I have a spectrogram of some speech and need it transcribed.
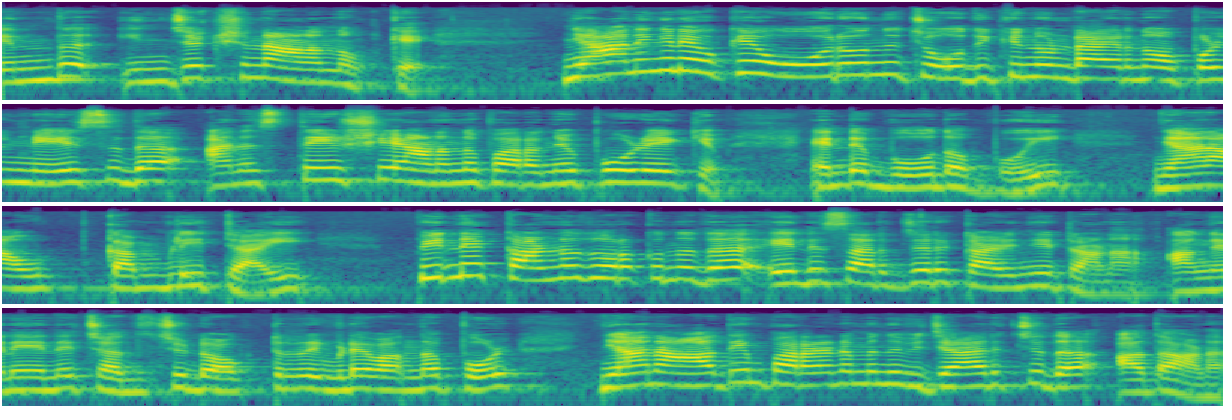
എന്ത് ഇഞ്ചക്ഷൻ ആണെന്നൊക്കെ? ഞാനിങ്ങനെയൊക്കെ ഓരോന്ന് ചോദിക്കുന്നുണ്ടായിരുന്നു. അപ്പോൾ നേഴ്സ് ഇത് അനസ്തേഷ്യയാണെന്ന് പറഞ്ഞപ്പോഴേക്കും എന്റെ ബോധം പോയി. ഞാൻ ഔട്ട് കംപ്ലീറ്റ് ആയി. പിന്നെ കണ്ണു തുറക്കുന്നത് എന്റെ സർജറി കഴിഞ്ഞിട്ടാണ്. അങ്ങനെ എന്നെ ചതിച്ച് ഡോക്ടർ ഇവിടെ വന്നപ്പോൾ ഞാൻ ആദ്യം പറയണമെന്ന് വിചാരിച്ചത് അതാണ്.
